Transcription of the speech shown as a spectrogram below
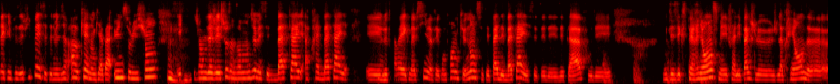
ça qui me faisait flipper, c'était de me dire, ah ok, donc il n'y a pas une solution. et j'envisageais les choses en me disant, mon Dieu, mais c'est bataille après bataille. Et le travail avec ma psy m'a fait comprendre que non, c'était pas des batailles, c'était des étapes ou des ou des expériences, mais il fallait pas que je l'appréhende euh,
